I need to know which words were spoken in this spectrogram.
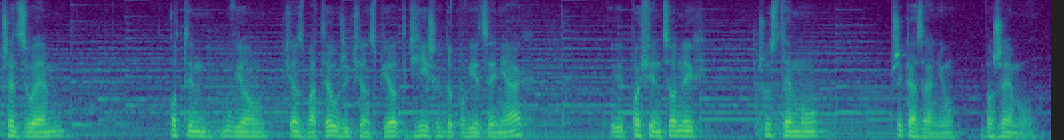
przed złem? O tym mówią ksiądz Mateusz i ksiądz Piotr w dzisiejszych dopowiedzeniach y, poświęconych szóstemu przykazaniu Bożemu.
